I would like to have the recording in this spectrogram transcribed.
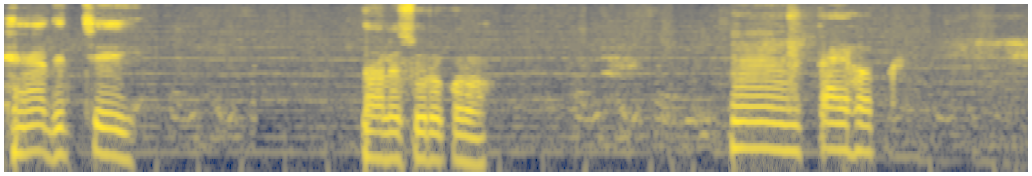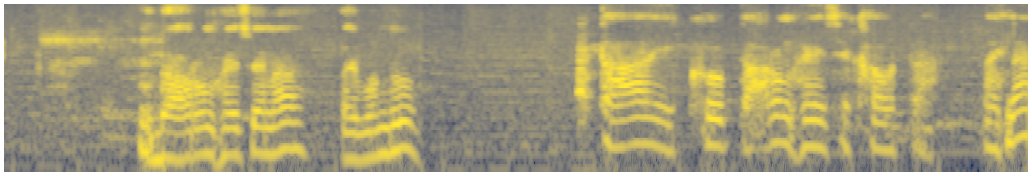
হ্যাঁ দিচ্ছি। তাহলে শুরু করো। হুম তাই হোক। দারুণ হয়েছে না? তাই বন্ধু? তাই খুব দারুণ হয়েছে খাবারটা তাই না?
